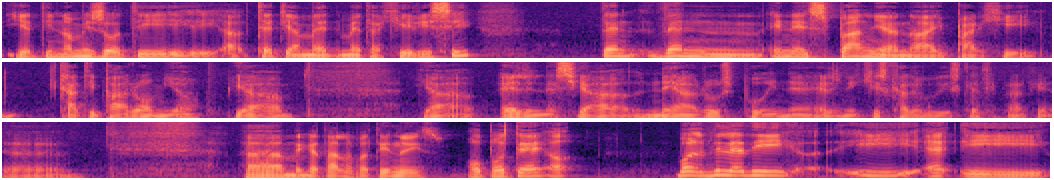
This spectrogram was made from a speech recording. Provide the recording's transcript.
Γιατί νομίζω ότι τέτοια μεταχείριση δεν, δεν είναι σπάνια να υπάρχει κάτι παρόμοιο για, για Έλληνες, για νεαρούς που είναι ελληνικής καταγωγής και δεν κατάλαβα τι εννοείς. Οπότε, δηλαδή, η, η,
